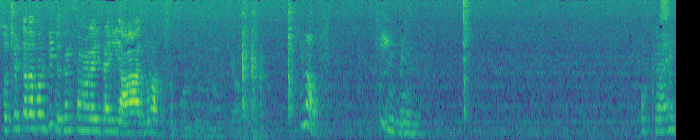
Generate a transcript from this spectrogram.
Sto cercando di fare il video senza magari tagliarlo. No. King. Ok.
